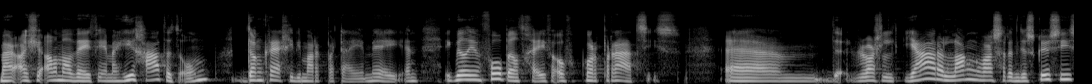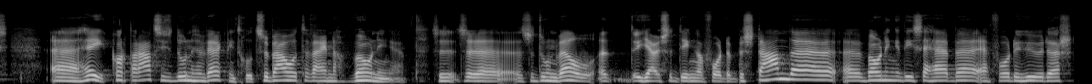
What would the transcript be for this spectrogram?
maar als je allemaal weet, ja, maar hier gaat het om, dan krijg je die marktpartijen mee. En ik wil je een voorbeeld geven over corporaties. Um, er was, jarenlang was er een discussies. Uh, hey, corporaties doen hun werk niet goed. Ze bouwen te weinig woningen. Ze, ze, ze doen wel eh, de juiste dingen voor de bestaande uh, woningen die ze hebben en voor de huurders.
